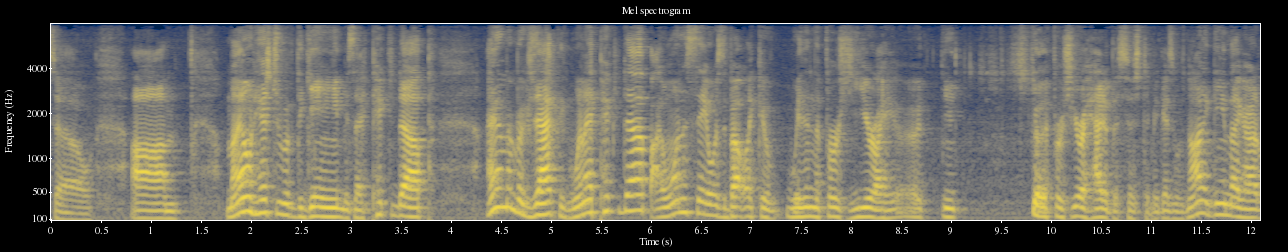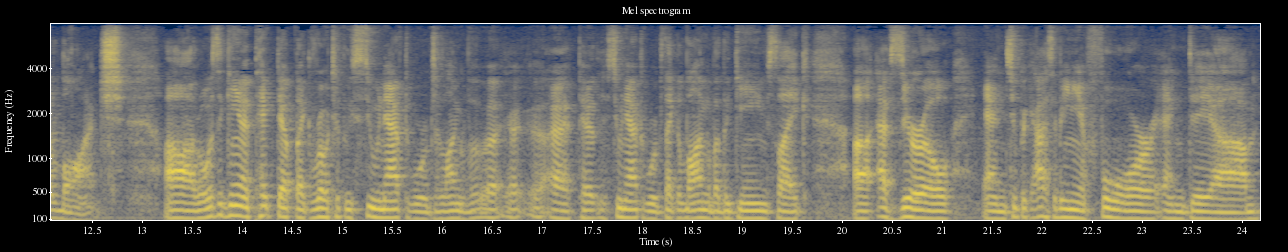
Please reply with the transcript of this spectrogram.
So, um, my own history with the game is I picked it up. I don't remember exactly when I picked it up. I want to say it was about like a, within the first year I uh, the first year I had of the system because it was not a game that I got at launch. Uh, it was a game I picked up like relatively soon afterwards, along with, uh, uh, uh, soon afterwards, like along with other games like uh, F Zero and Super Castlevania 4 and a, um,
